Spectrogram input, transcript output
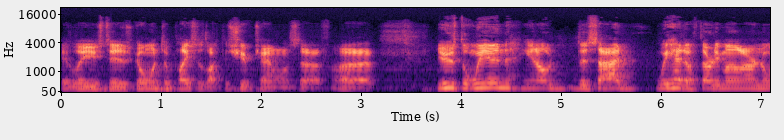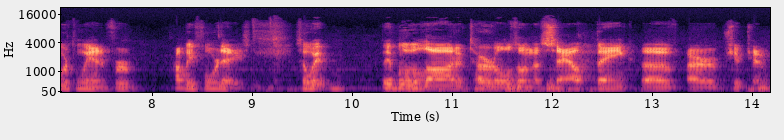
at least, is going to places like the ship channel and stuff. Uh, use the wind, you know, decide. We had a 30 mile an hour north wind for probably four days. So it it blew a lot of turtles on the south bank of our ship channel.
